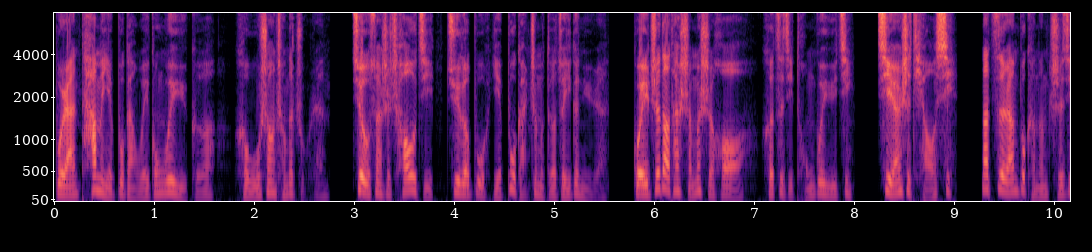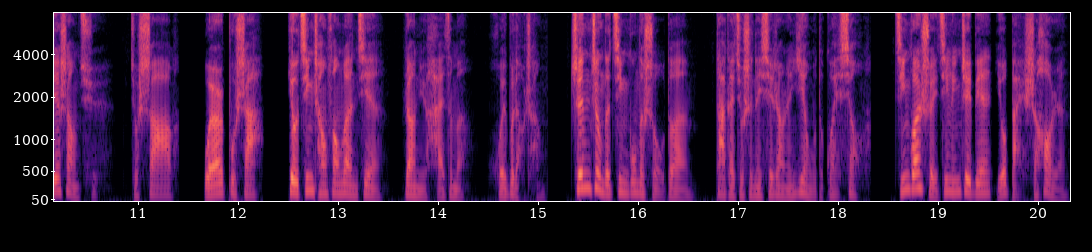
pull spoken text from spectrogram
不然他们也不敢围攻微雨阁和无双城的主人。就算是超级俱乐部，也不敢这么得罪一个女人。鬼知道他什么时候和自己同归于尽。既然是调戏，那自然不可能直接上去就杀了。围而不杀，又经常放乱箭，让女孩子们回不了城。真正的进攻的手段，大概就是那些让人厌恶的怪笑了。尽管水精灵这边有百十号人，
